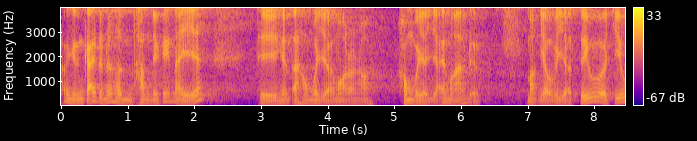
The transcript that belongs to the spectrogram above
Có những cái để nó hình thành những cái này á, thì người ta không bao giờ mò ra nổi, không bao giờ giải mã được. Mặc dù bây giờ chiếu chiếu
